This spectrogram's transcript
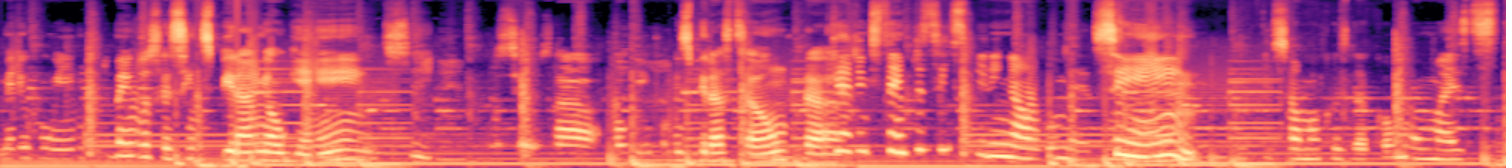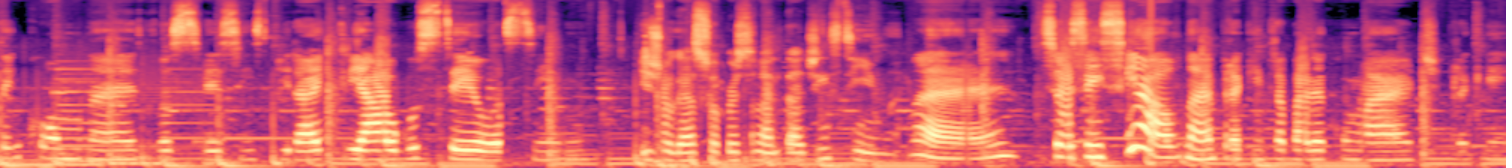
meio ruim. Tudo bem você se inspirar em alguém, Sim. você usar alguém como inspiração para. Porque a gente sempre se inspira em algo mesmo. Né? Sim. Né? Isso é uma coisa comum, mas tem como, né, você se inspirar e criar algo seu, assim. E jogar a sua personalidade em cima. É, isso é essencial, né, para quem trabalha com arte, para quem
